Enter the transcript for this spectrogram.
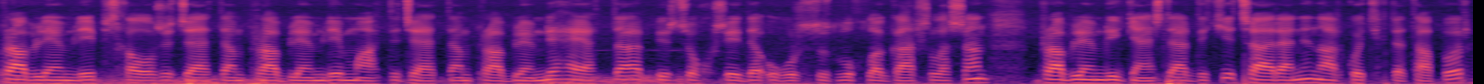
problemli, psixoloji cəhətdən problemli, maddi cəhətdən problemli, həyatda bir çox şeydə uğursuzluqla qarşılaşan problemli gənclərdir ki, çarəni narkotikdə tapır.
